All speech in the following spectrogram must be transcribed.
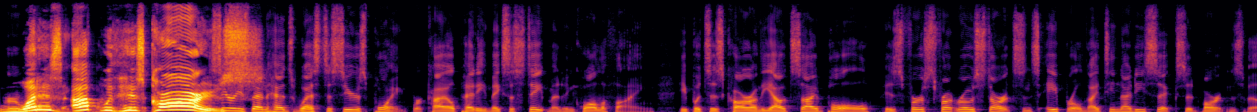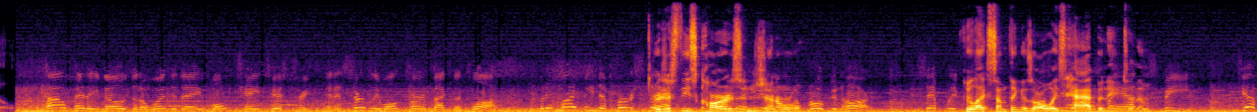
Irwin what is up 25th. with his cars? The series then heads west to Sears Point, where Kyle Petty makes a statement in qualifying. He puts his car on the outside pole, his first front row start since April 1996 at Martinsville. Kyle Petty knows that a win today won't change history, and it certainly won't turn back the clock. But it might be the first step. Or just these cars in general. a broken heart. Simply I feel like something is always happening to them. speed. Jeff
